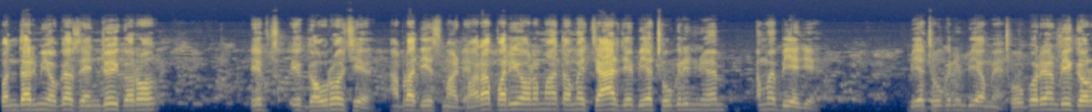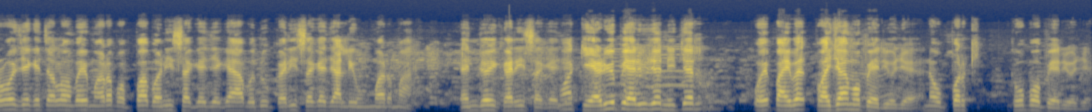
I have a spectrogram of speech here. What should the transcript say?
પંદરમી ઓગસ્ટ એન્જોય કરો. એ એ ગૌરવ છે આપણા દેશ માટે. મારા પરિવારમાં તમે ચાર છે બે છોકરીને અમે બે છે. બે છોકરી બે અમે. છોકરીઓને બી ગર્વ છે કે ચલો ભાઈ મારા પપ્પા બની શકે છે કે આ બધું કરી શકે છે આટલી ઉંમરમાં. એન્જોય કરી શકે છે. કેડિયું પહેર્યું છે નીચે પાયજામો પહેર્યો છે અને ઉપર ટોપો પહેર્યો છે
